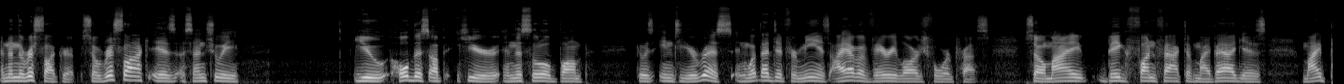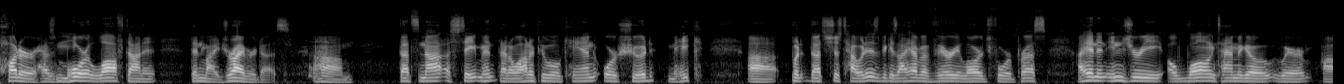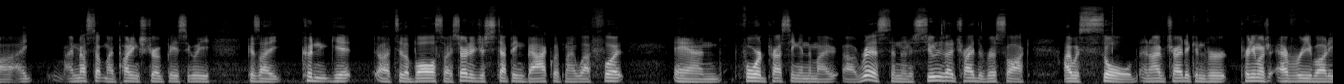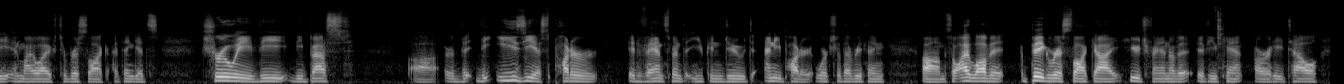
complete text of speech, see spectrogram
And then the WristLock grip. So WristLock is essentially you hold this up here and this little bump goes into your wrist. And what that did for me is I have a very large forward press. So my big fun fact of my bag is my putter has more loft on it than my driver does. Um, that's not a statement that a lot of people can or should make, uh, but that's just how it is because I have a very large forward press. I had an injury a long time ago where uh, I, I messed up my putting stroke basically because I couldn't get uh, to the ball. So I started just stepping back with my left foot and forward pressing into my uh, wrist. And then as soon as I tried the WristLock, I was sold. And I've tried to convert pretty much everybody in my life to WristLock. I think it's truly the, the best uh, or the, the easiest putter advancement that you can do to any putter. It works with everything. Um, so I love it. A big WristLock guy, huge fan of it if you can't already tell.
